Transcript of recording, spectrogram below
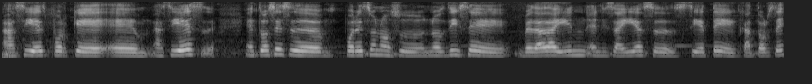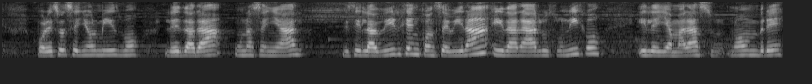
Así es, porque eh, así es. Entonces, eh, por eso nos, nos, dice, ¿verdad? Ahí en, Isaías 7, 14, por eso el Señor mismo le dará una señal. Dice, la Virgen concebirá y dará a luz un hijo y le llamará su nombre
